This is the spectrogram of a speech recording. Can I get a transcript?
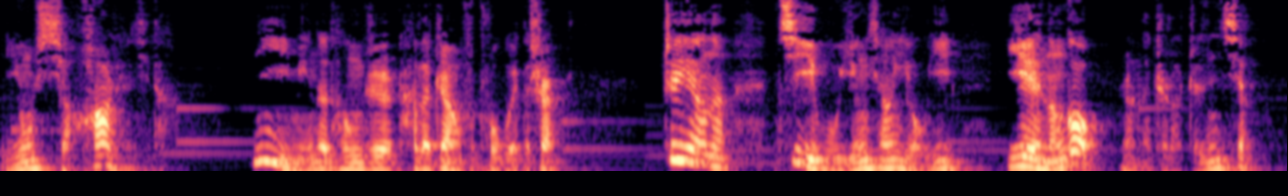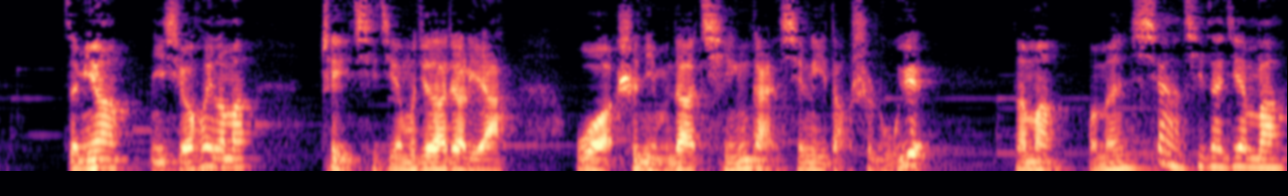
你用小号联系她。匿名的通知她的丈夫出轨的事儿，这样呢，既不影响友谊，也能够让她知道真相。怎么样？你学会了吗？这期节目就到这里啊！我是你们的情感心理导师卢月，那么我们下期再见吧。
